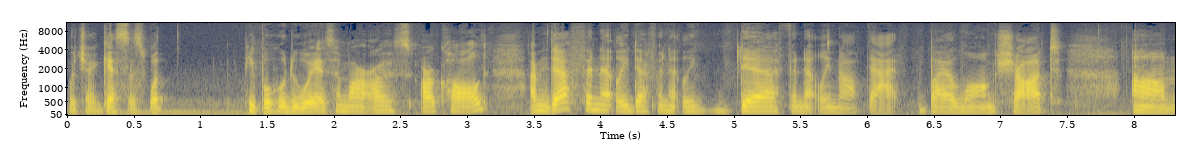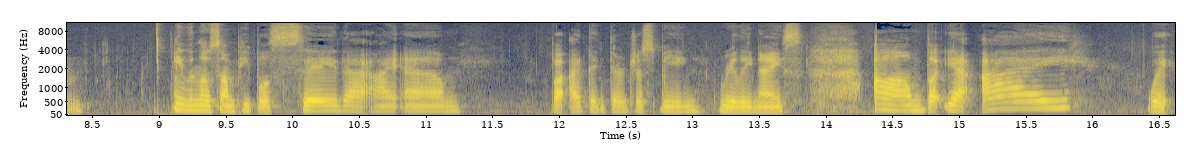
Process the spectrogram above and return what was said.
which I guess is what people who do ASMR are, are called. I'm definitely, definitely, definitely not that by a long shot. Um, even though some people say that I am, but I think they're just being really nice. Um, but yeah, I, wait,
